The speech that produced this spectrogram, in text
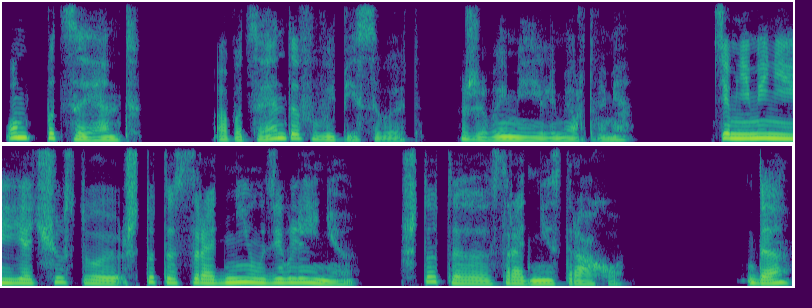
Он пациент. А пациентов выписывают, живыми или мертвыми. Тем не менее, я чувствую что-то сродни удивлению, что-то сродни страху. «Да?»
